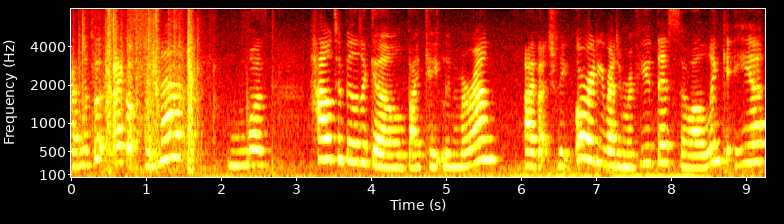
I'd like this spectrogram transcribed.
And the book I got from there was How to Build a Girl by Caitlin Moran I've actually already read and reviewed this so I'll link it here.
